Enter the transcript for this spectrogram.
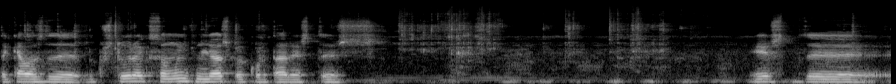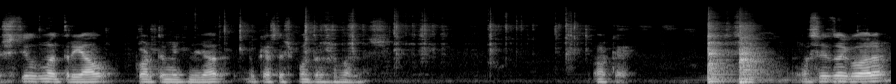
daquelas de, de costura que são muito melhores para cortar estes Este estilo de material corta muito melhor do que estas pontas redondas. Ok. Vocês agora,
